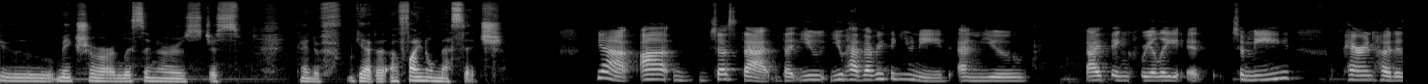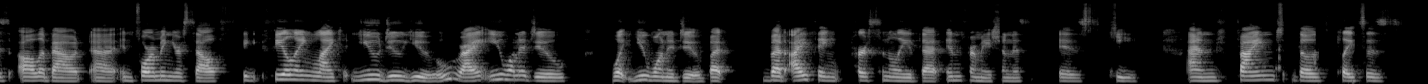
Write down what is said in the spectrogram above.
to make sure our listeners just kind of get a, a final message? Yeah, uh, just that that you you have everything you need, and you, I think, really, it to me, parenthood is all about uh, informing yourself, feeling like you do you, right? You want to do what you want to do, but but I think personally that information is is key and find those places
